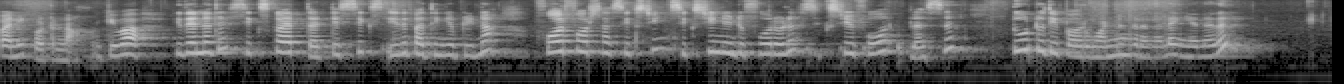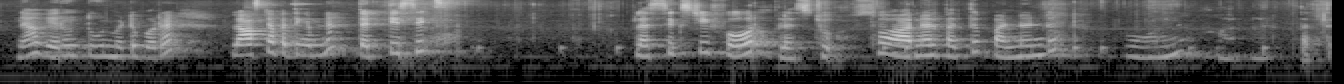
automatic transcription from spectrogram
பண்ணி போட்டுடலாம். ஓகேவா இது என்னது? சிக்ஸ் ஸ்கொயர் தேர்ட்டி சிக்ஸ் இது பார்த்தீங்க அப்படின்னா four four sir sixteen sixteen into ஃபோரோட sixty four plus two to the power ஒன்னுங்கிறதால இங்கே என்னது? நான் வெறும் டூன்னு மட்டும் போடுறேன். லாஸ்ட்டாக பார்த்தீங்க அப்படின்னா thirty six plus sixty four plus two so ஆறு நாள் பத்து பன்னெண்டு ஒன்று ஆறு நாள் பத்து.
